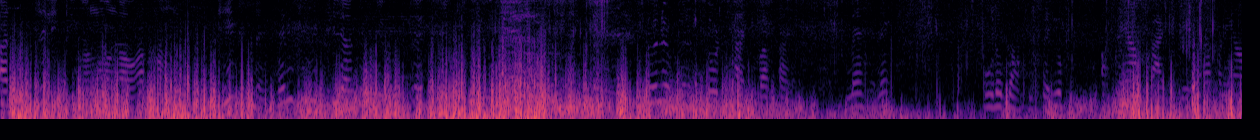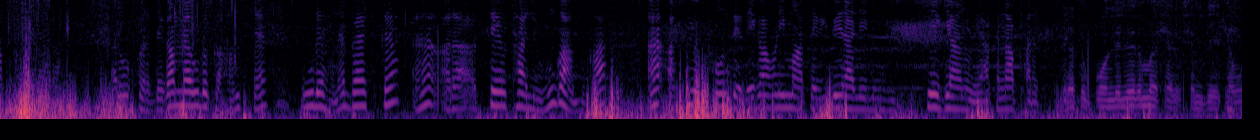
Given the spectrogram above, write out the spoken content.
और जलेबी मंगा खाऊँगी। ठीक से? मेरी जलेबी मैं से अपने आप कर देगा मैं काम से? उड़े, है ना, बैठ के, हैं? और ते उठा लूँ गाँव का। हैं फ़ोन दे देगा अपनी माते भी बेरा ले लूँगी। के ज्ञान होया कि फ़र्क। या तो फ़ोन ले ले मैं सर सम देख रहा हूँ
